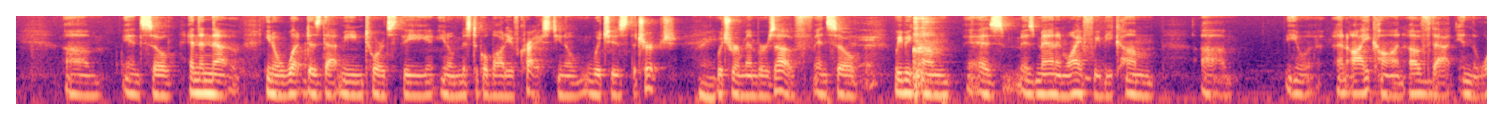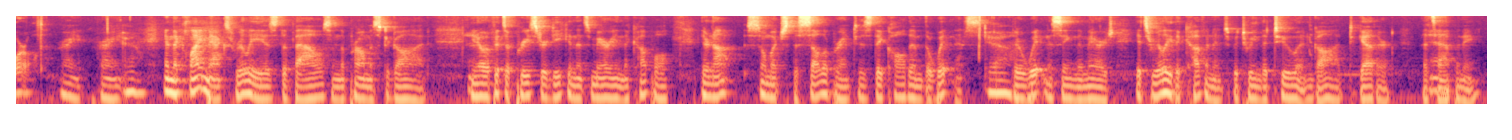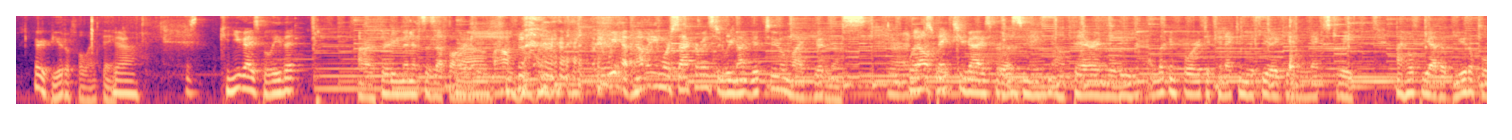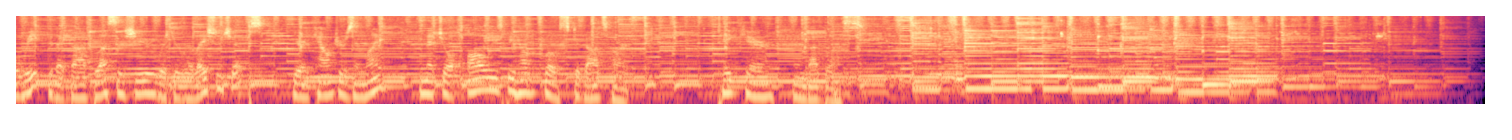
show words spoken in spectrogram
Um, and so and then that you know what does that mean towards the you know mystical body of Christ you know which is the church Right. which we're members of and so we become as as man and wife we become um, you know an icon of that in the world Right, right. Yeah. And the climax really is the vows and the promise to God. You know, if it's a priest or deacon that's marrying the couple, they're not so much the celebrant as they call them the witness. Yeah. They're witnessing the marriage. It's really the covenant between the two and God together that's Yeah. happening. Very beautiful, I think. Yeah. Can you guys believe it? Our 30 minutes is up already. Wow. and we have how many more sacraments did we not get to? Oh my goodness. All right, Well, next thanks week. you guys for listening out there, and we'll be looking forward to connecting with you again next week. I hope you have a beautiful week, that God blesses you with your relationships, your encounters in life, and that you'll always be held close to God's heart. Take care, and God bless.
